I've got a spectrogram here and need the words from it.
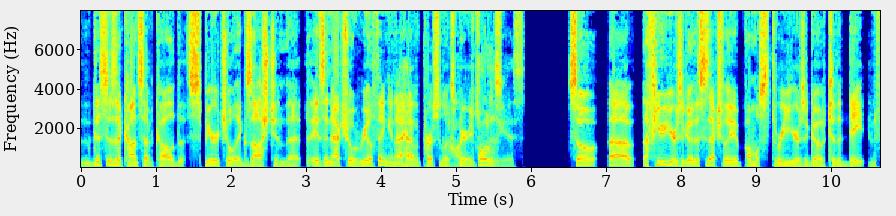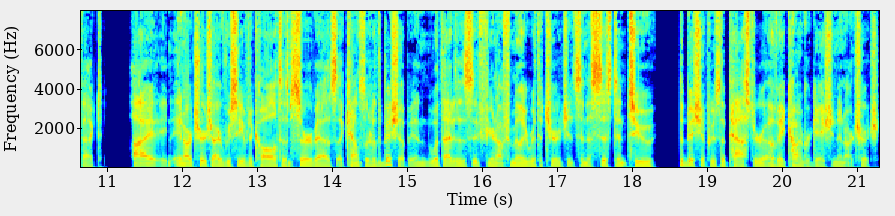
this is a concept called spiritual exhaustion that is an actual real thing. And I have a personal oh, experience. Oh, totally is. So uh, a few years ago, this is actually almost three years ago to the date, in fact, I, in our church, I received a call to serve as a counselor to the bishop. And what that is, if you're not familiar with the church, it's an assistant to the bishop, who's the pastor of a congregation in our church.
